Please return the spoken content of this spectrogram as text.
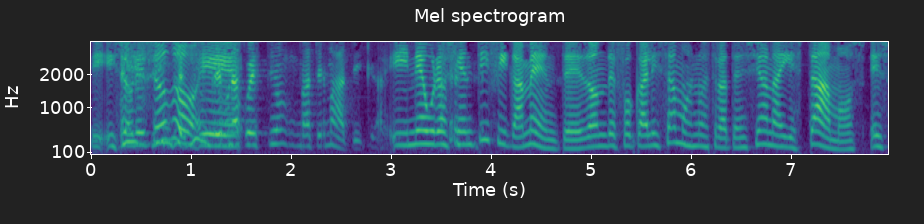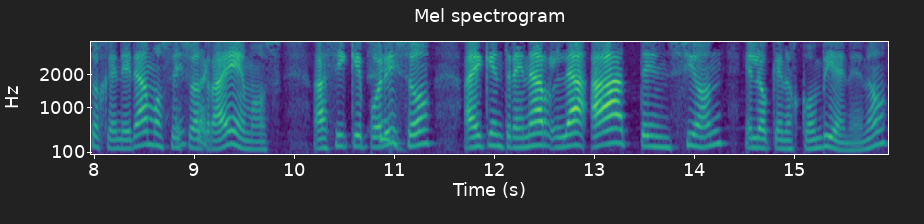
Y, y sobre Es todo, simplemente eh, una cuestión matemática. y neurocientíficamente, donde focalizamos nuestra atención, ahí estamos. Eso generamos, eso Exacto. atraemos. Así que por Sí. eso hay que entrenar la atención en lo que nos conviene, ¿no?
